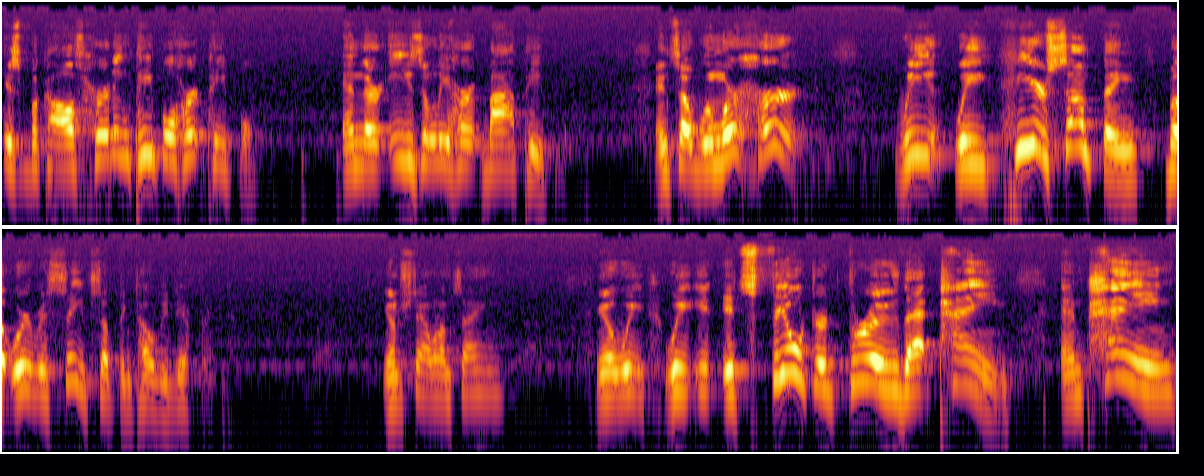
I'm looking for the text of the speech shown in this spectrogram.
is because hurting people hurt people, and they're easily hurt by people. And so when we're hurt, we, we hear something, but we receive something totally different. You understand what I'm saying? You know, we, we, it, it's filtered through that pain, and pain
